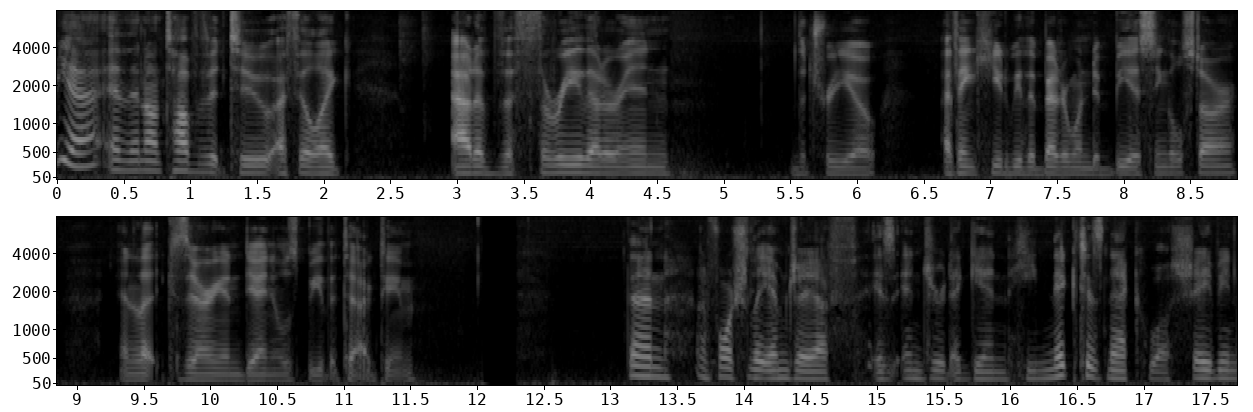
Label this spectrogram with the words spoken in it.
Yeah, and then on top of it too, I feel like out of the three that are in the trio, I think he'd be the better one to be a single star, and let Kazarian Daniels be the tag team. Then, unfortunately, MJF is injured again. He nicked his neck while shaving.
